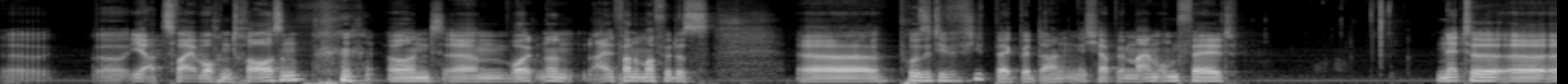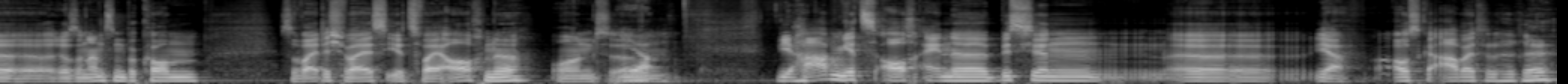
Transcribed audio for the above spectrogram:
äh, ja, zwei Wochen draußen und ähm, wollten einfach nochmal für das äh, positive Feedback bedanken. Ich habe in meinem Umfeld nette äh, äh, Resonanzen bekommen. Soweit ich weiß, ihr zwei auch, ne? Und ähm, ja. wir haben jetzt auch eine bisschen äh, ja, ausgearbeitetere,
